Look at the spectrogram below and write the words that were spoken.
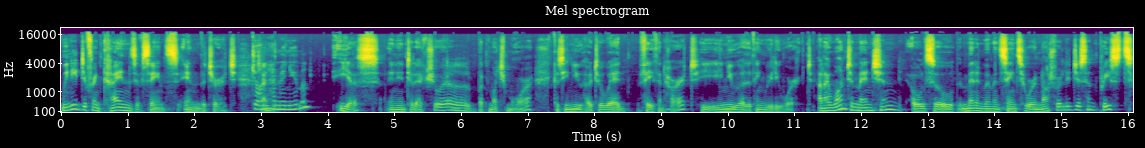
We need different kinds of saints in the church. John and Henry Newman? Yes, an intellectual, but much more, because he knew how to wed faith and heart. He, he, knew how the thing really worked. And I want to mention also the men and women saints who are not religious and priests.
